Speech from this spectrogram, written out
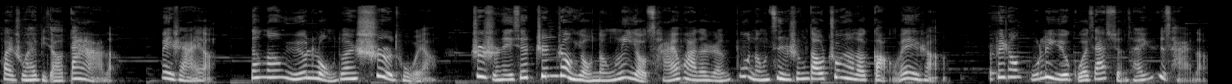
坏处还比较大的。为啥呀？相当于垄断仕途呀，致使那些真正有能力、有才华的人不能晋升到重要的岗位上，非常不利于国家选才育才的。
